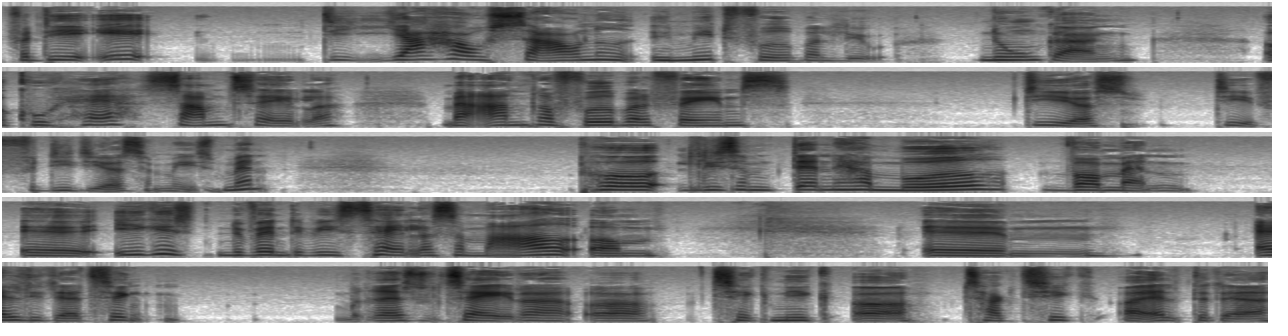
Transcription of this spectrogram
for det er, de, jeg har jo savnet i mit fodboldliv nogle gange at kunne have samtaler med andre fodboldfans, de er også, de, fordi de også er mest mænd, på ligesom den her måde, hvor man øh, ikke nødvendigvis taler så meget om øh, alle de der ting, resultater og teknik og taktik og alt det der,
